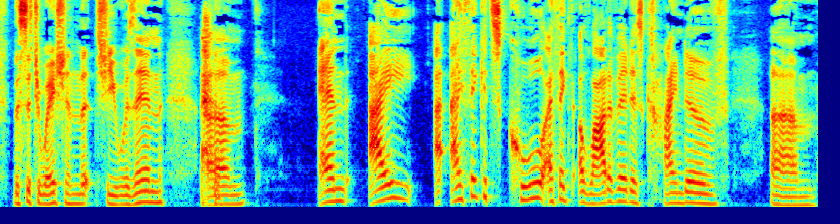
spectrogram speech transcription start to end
the situation that she was in, um, and I I think it's cool. I think a lot of it is kind of, um,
